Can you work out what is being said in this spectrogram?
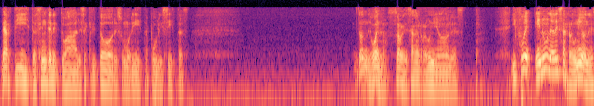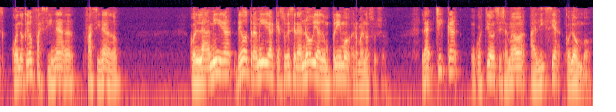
de artistas, intelectuales, escritores, humoristas, publicistas, donde, bueno, se organizaban reuniones. Y fue en una de esas reuniones cuando quedó fascinada, fascinado con la amiga de otra amiga que a su vez era novia de un primo hermano suyo. La chica en cuestión se llamaba Alicia Colombo.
